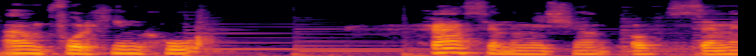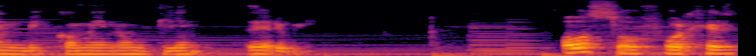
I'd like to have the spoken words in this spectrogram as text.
And for him who has an emission of semen becoming unclean thereby. Also for her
